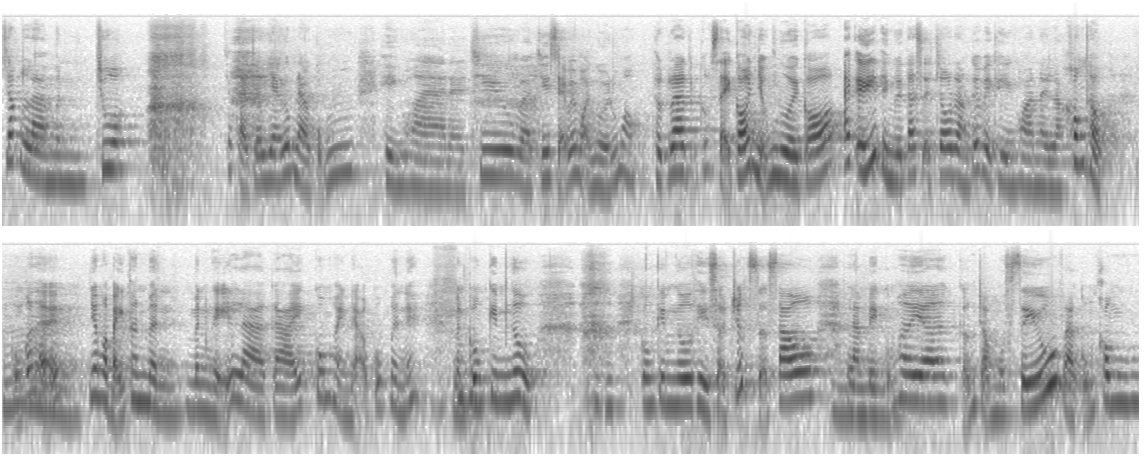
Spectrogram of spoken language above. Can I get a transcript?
chắc là mình chưa. chắc tại Châu Giang lúc nào cũng hiền hòa nè, chill và chia sẻ với mọi người đúng không? Thực ra có sẽ có những người có ác ý thì người ta sẽ cho rằng cái việc hiền hòa này là không thật cũng có thể. Nhưng mà bản thân mình mình nghĩ là cái cung hoàng đạo của mình ấy mình cung kim ngưu. Cung kim ngưu thì sợ trước sợ sau ừ. làm việc cũng hơi uh, cẩn trọng một xíu và cũng không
